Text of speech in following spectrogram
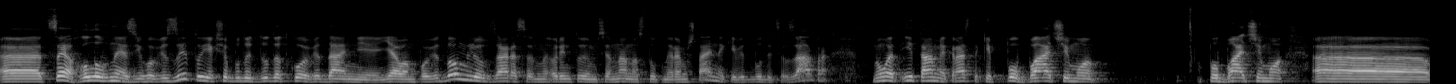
е, це головне з його візиту. Якщо будуть додаткові дані, я вам повідомлю. Зараз орієнтуємося на наступний Рамштайн, який відбудеться завтра. Ну от і там якраз таки побачимо. Побачимо. Е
